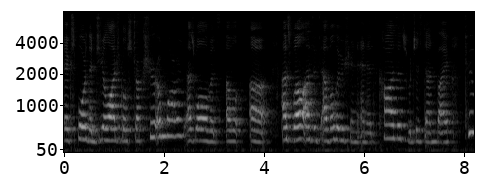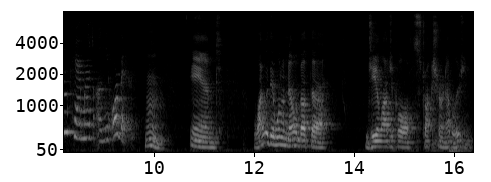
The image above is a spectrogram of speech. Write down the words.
explore the geological structure of Mars as well as its uh, as well as its evolution and its causes, which is done by two cameras on the orbiter. Hmm. And why would they want to know about the geological structure and evolution?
